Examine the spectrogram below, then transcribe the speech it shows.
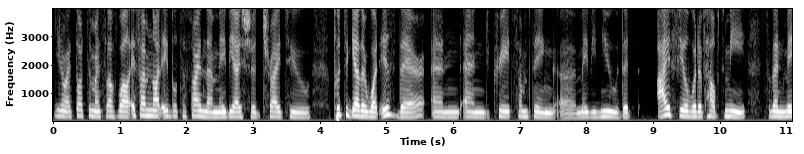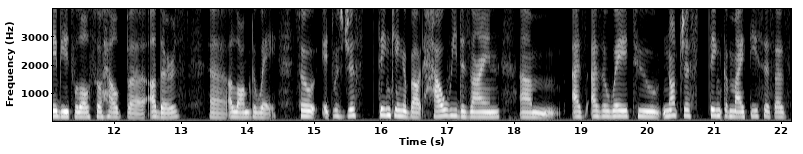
you know, I thought to myself, well, if I'm not able to find them, maybe I should try to put together what is there and and create something uh, maybe new that I feel would have helped me. So then maybe it will also help uh, others uh, along the way. So it was just thinking about how we design um, as as a way to not just think of my thesis as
